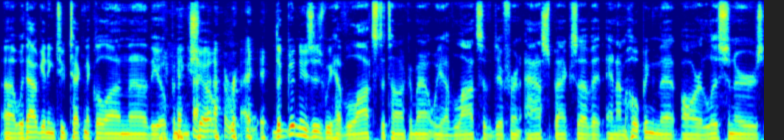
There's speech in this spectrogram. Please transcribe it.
uh, without getting too technical on uh, the opening show, right. the good news is we have lots to talk about. We have lots of different aspects of it, and I'm hoping that our listeners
